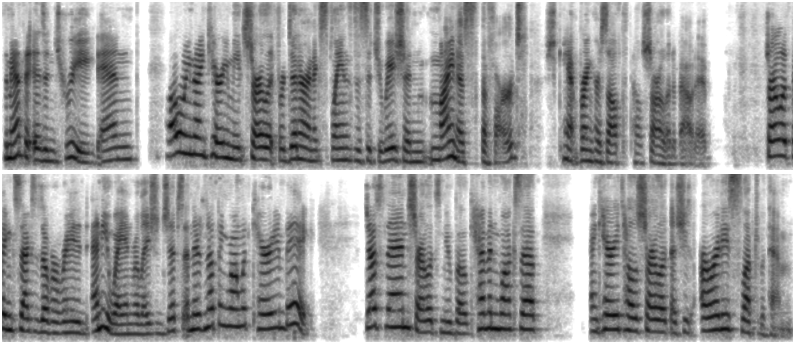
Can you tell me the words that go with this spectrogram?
Samantha is intrigued, and following night, Carrie meets Charlotte for dinner and explains the situation, minus the fart. She can't bring herself to tell Charlotte about it. Charlotte thinks sex is overrated anyway in relationships, and there's nothing wrong with Carrie and Big. Just then, Charlotte's new beau Kevin walks up, and Carrie tells Charlotte that she's already slept with him.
